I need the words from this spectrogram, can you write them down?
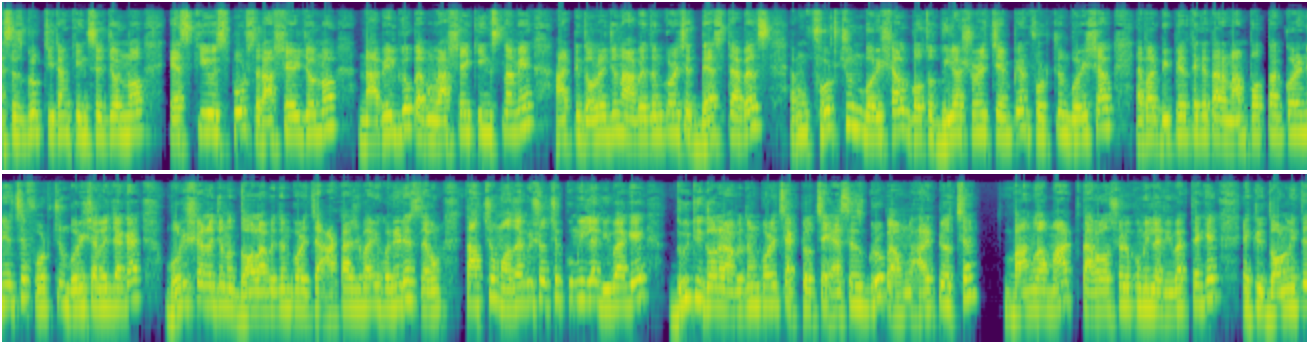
এসএস গ্রুপ, চিটাং কিংস এর জন্য, এসকিউ স্পোর্টস, রাজশাহীর জন্য, নাবিল গ্রুপ এবং রাজশাহী কিংস নামে আরেকটি দলের জন্য আবেদন করেছে দেশ ট্রাভেলস এবং ফরচুন বরিশাল, গত দুই আসরের চ্যাম্পিয়ন ফরচুন বরিশাল, এবার বিপিএল থেকে তারা নাম প্রত্যাহার করে নিয়েছে। ফরচুন বরিশালের জায়গায় বরিশালের জন্য দল আবেদন করেছে আকাশবাড়ি হলিডেস এবং তার চেয়ে মজার বিষয় হচ্ছে কুমিল্লা বিভাগে দুইটি দলের আবেদন করেছে, একটা হচ্ছে এসএস গ্রুপ এবং আরেকটি হচ্ছে বাংলা মাঠ, তারা আসলে কুমিল্লা বিভাগ থেকে একটি দল নিতে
